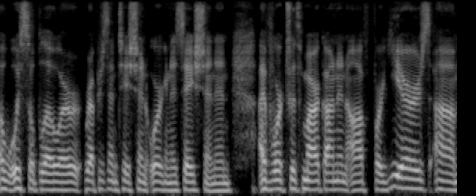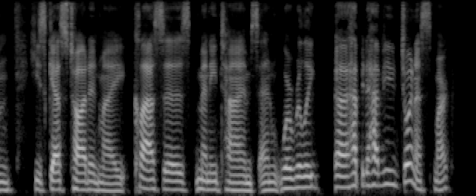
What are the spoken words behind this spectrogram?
a whistleblower representation organization. And I've worked with Mark on and off for years. Um, he's guest taught in my classes many times and we're really uh, happy to have you join us, Mark.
